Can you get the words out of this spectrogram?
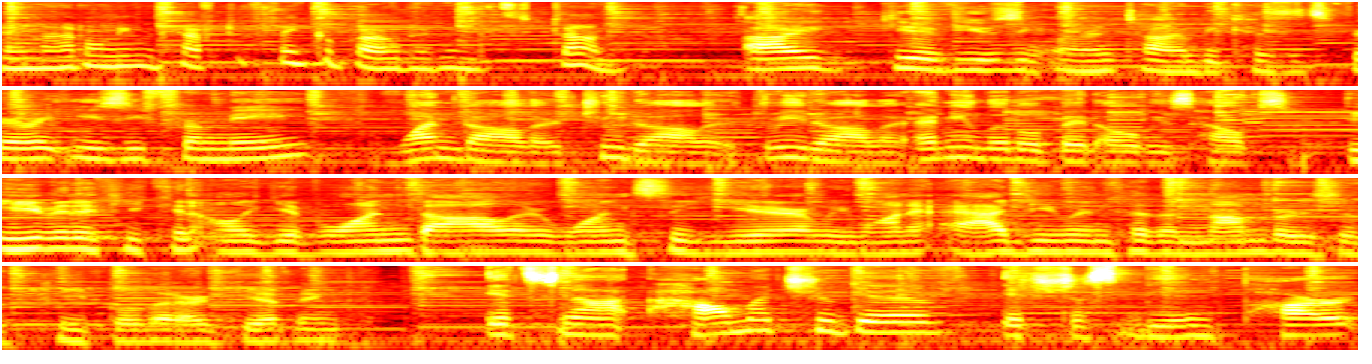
and I don't even have to think about it and it's done. I give using earn time because it's very easy for me. $1, $2, $3, any little bit always helps. Even if you can only give $1 once a year, we want to add you into the numbers of people that are giving. It's not how much you give, it's just being part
